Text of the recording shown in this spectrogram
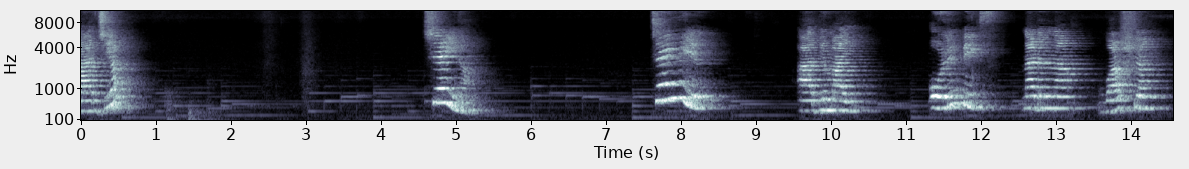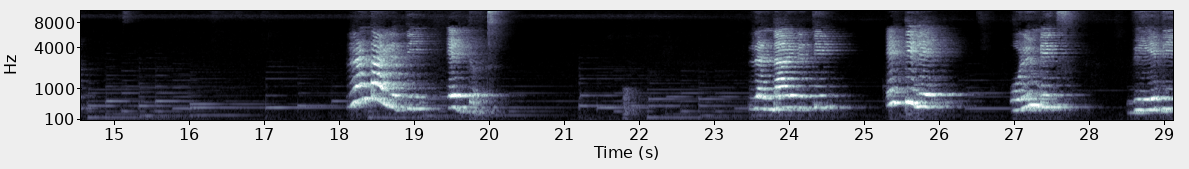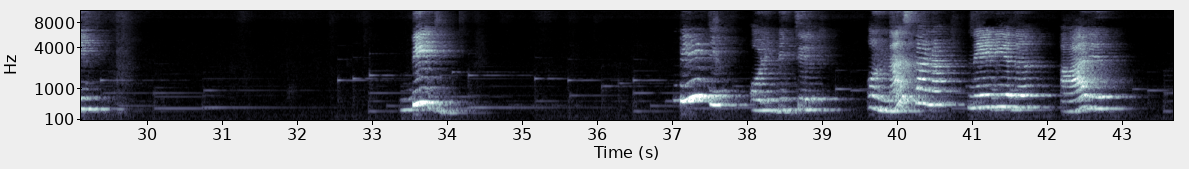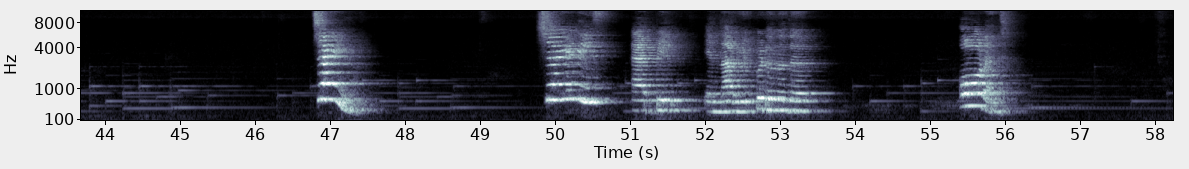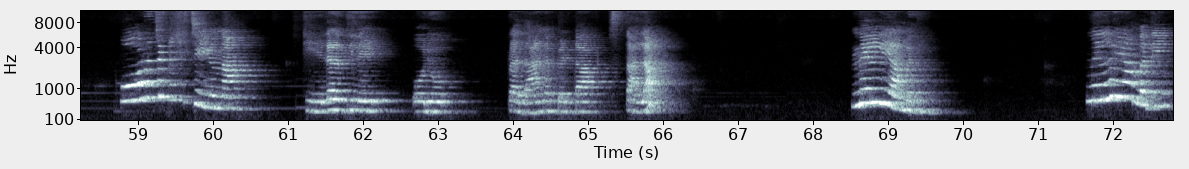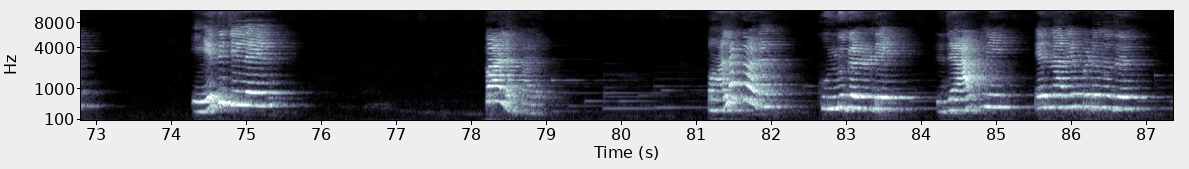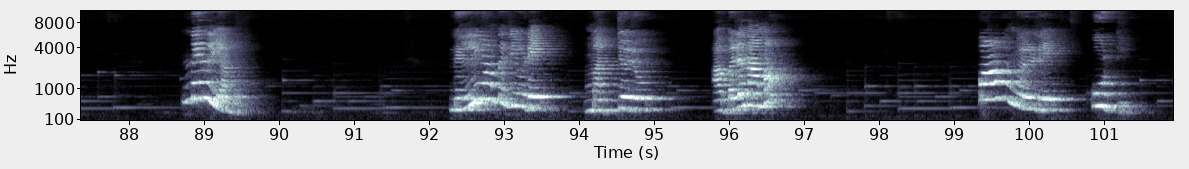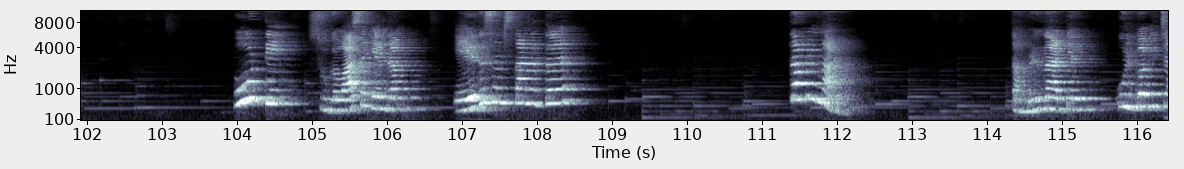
രാജ്യം ചൈന. ചൈനയിൽ ആദ്യമായി ഒളിമ്പിക്സ് നടന്ന വർഷം രണ്ടായിരത്തി എട്ട്. രണ്ടായിരത്തി ഒളിമ്പിക്സിൽ ഒന്നാം സ്ഥാനം നേടിയത് ആര്? ചൈന. ചൈനീസ് ആപ്പിൾ എന്നറിയപ്പെടുന്നത് ഓറഞ്ച്. ഓറഞ്ച് കൃഷി ചെയ്യുന്ന കേരളത്തിലെ ഒരു തമിഴ്നാട്ടിൽ ഉൾഭവിച്ച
